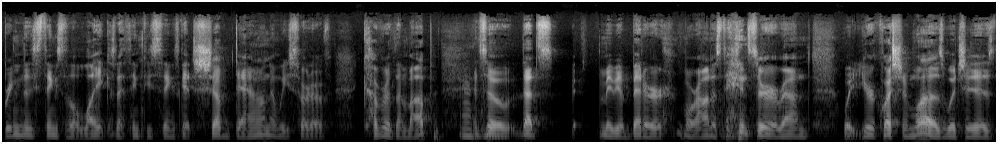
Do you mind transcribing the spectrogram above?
bring these things to the light because i think these things get shoved down and we sort of cover them up. And so mm-hmm. that's maybe a better more honest answer around what your question was which is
